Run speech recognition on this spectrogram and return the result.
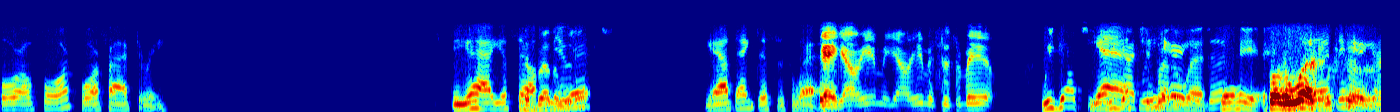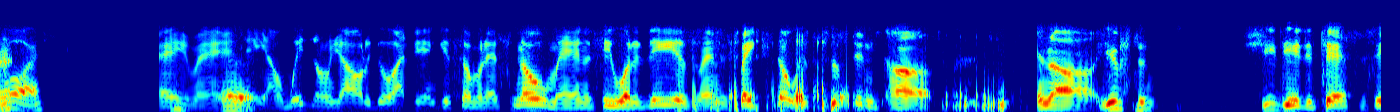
404-453. 404-453. Do you have yourself brother muted? West? Yeah, I think this is West. Yeah, y'all hear me? Y'all hear me, Sister Bill? We got you. Yes, we got you, we brother hear you. Good. Go ahead. For the West, Good what's to hear your man? voice. Hey man, hey, I'm waiting on y'all to go out there and get some of that snow, man, and see what it is, man. It's fake snow. It's sister in uh in uh Houston. She did the test and said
